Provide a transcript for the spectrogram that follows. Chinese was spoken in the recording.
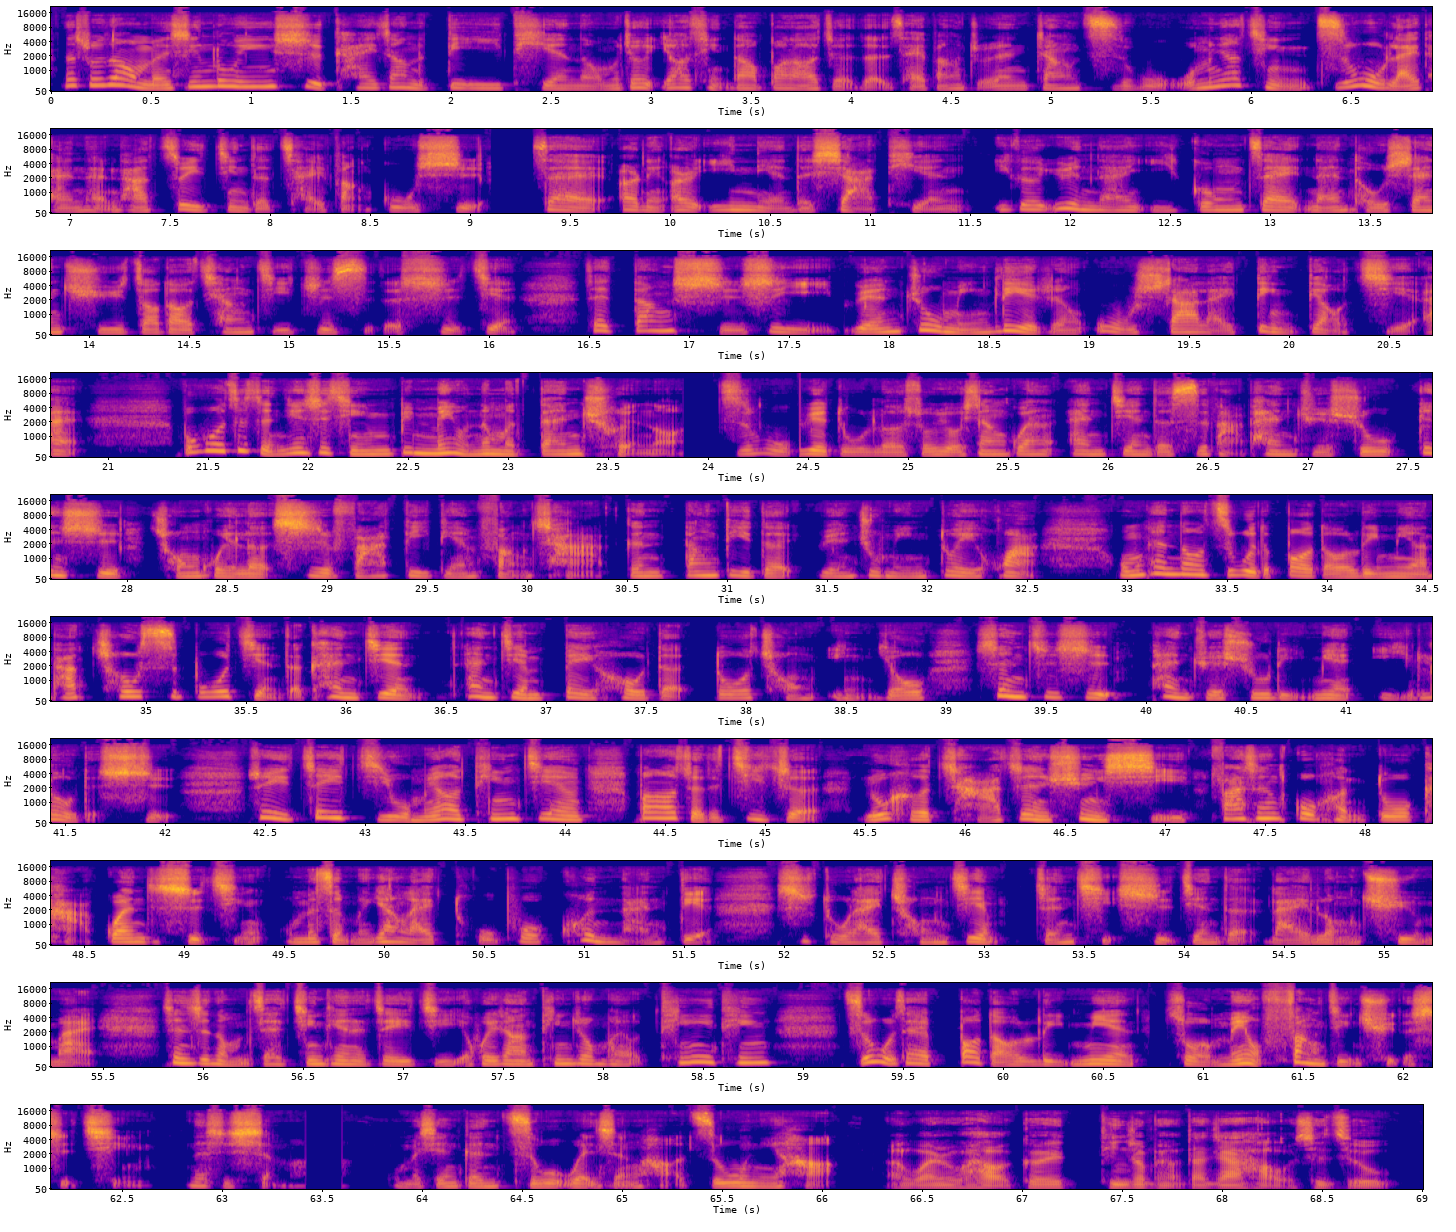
那说到我们新录音室开张的第一天呢，我们就邀请到报道者的采访主任张子武，我们要请子武来谈谈他最近的采访故事。在二零二一年的夏天，一个越南移工在南投山区遭到枪击致死的事件，在当时是以原住民猎人误杀来定调结案。不过，这整件事情并没有那么单纯哦。子午阅读了所有相关案件的司法判决书，更是重回了事发地点访查，跟当地的原住民对话。我们看到子午的报道里面啊，他抽丝剥茧的看见案件背后的多重隐忧，甚至是判决书里面遗漏的事。所以这一集我们要听见报道者的记者如何查证讯息，发生过很多卡关的事情，我们怎么样来突破困难点，试图来重建整起事件的来龙去脉，甚至呢，我们在今天的这一集也会让听众朋友听一听子午在报道里面所没有放进去的事情，那是什么？我们先跟子午问声好，子午你好，啊，宛如好，各位听众朋友大家好，我是子午。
